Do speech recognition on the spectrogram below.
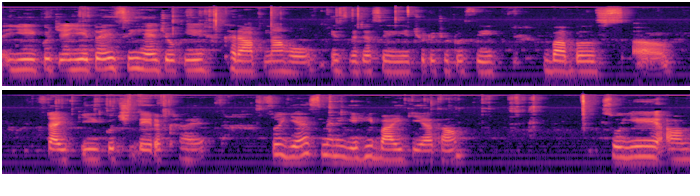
ये कुछ ये तो ऐसी है जो कि ख़राब ना हो इस वजह से ये छोटे छोटे सी बबल्स टाइप uh, की कुछ दे रखा है। सो so, यस yes, मैंने यही बाई किया था। सो so, ये uh,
